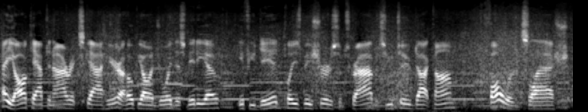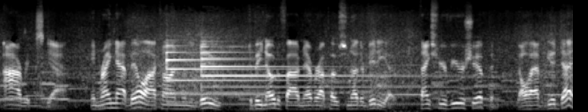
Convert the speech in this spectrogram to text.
Hey y'all, Captain Irix Guy here. I hope y'all enjoyed this video. If you did, please be sure to subscribe. It's youtube.com forward slash Irix Guy. And ring that bell icon when you do to be notified whenever I post another video. Thanks for your viewership and y'all have a good day.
